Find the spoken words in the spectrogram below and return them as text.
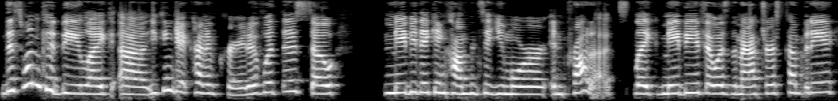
This one could be like uh, you can get kind of creative with this. So maybe they can compensate you more in products. Like maybe if it was the mattress company,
